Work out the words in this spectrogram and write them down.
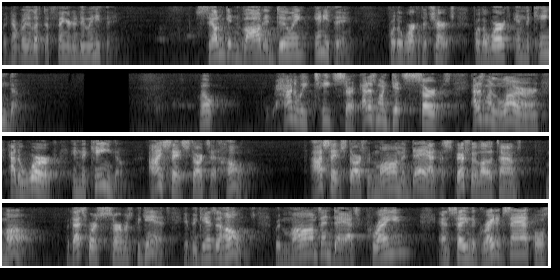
but don't really lift a finger to do anything. Seldom get involved in doing anything for the work of the church, for the work in the kingdom. Well, how do we teach service? How does one get service? How does one learn how to work in the kingdom? I say it starts at home. I say it starts with mom and dad, especially a lot of times mom. But that's where service begins. It begins at homes with moms and dads praying and setting the great examples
